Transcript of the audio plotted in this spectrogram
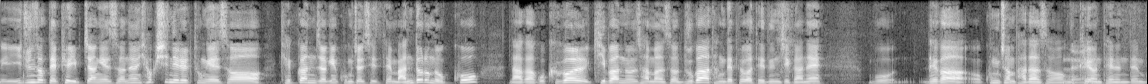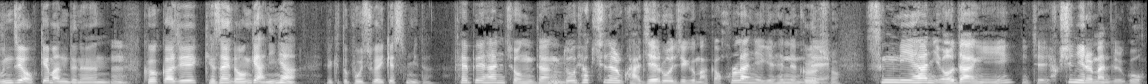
이준석 대표 입장에서는 혁신위를 통해서 객관적인 공천 시스템 만들어 놓고 나가고 그걸 기반으로 삼아서 누가 당 대표가 되든지 간에 뭐 내가 공천 받아서 네. 국회의원 되는데 문제 없게 만드는 음. 그것까지 계산에 넣은 게 아니냐 이렇게 또 볼 수가 있겠습니다. 패배한 정당도 음. 혁신을 과제로 지금 아까 혼란 얘기를 했는데 그렇죠. 승리한 여당이 이제 혁신위를 만들고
